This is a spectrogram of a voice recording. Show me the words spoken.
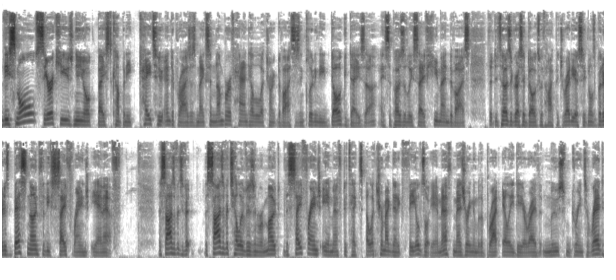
The small Syracuse, New York based company K2 Enterprises makes a number of handheld electronic devices, including the Dog Dazer, a supposedly safe humane device that deters aggressive dogs with high pitched radio signals, but it is best known for the Safe Range EMF. The size of its the size of a television remote, the safe range EMF detects electromagnetic fields or EMF, measuring them with a bright LED array that moves from green to red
